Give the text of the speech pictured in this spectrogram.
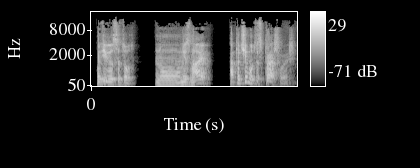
– удивился тот. «Ну, не знаю. А почему ты спрашиваешь?»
